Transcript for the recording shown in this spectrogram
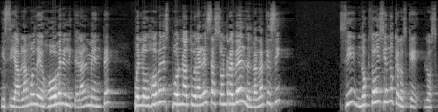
Y si hablamos de jóvenes literalmente, pues los jóvenes por naturaleza son rebeldes, ¿verdad que sí? Sí, no estoy diciendo que los que, los,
